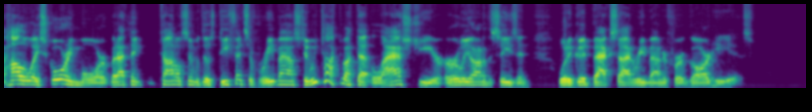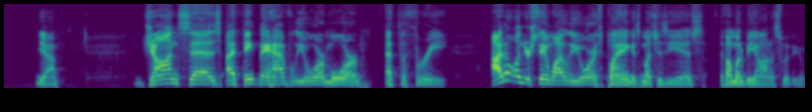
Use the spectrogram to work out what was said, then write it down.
Holloway scoring more, but I think Donaldson with those defensive rebounds too. We talked about that last year, early on in the season. What a good backside rebounder for a guard he is. Yeah. John says, I think they have Lior more at the three. I don't understand why Lior is playing as much as he is, if I'm going to be honest with you.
